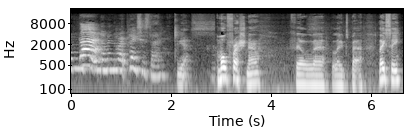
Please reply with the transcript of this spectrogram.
um, them in the right places then? Yes. I'm all fresh now. Feel uh, loads better. Lacey,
